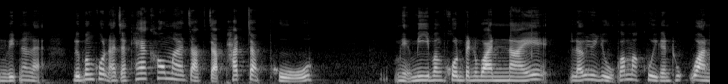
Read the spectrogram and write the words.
นวิทนั่นแหละ หรือบางคนอาจจะแค่เข้ามาจากจับพัดจับผูเนี่ยมีบางคนเป็นวันไนท์แล้วอยู่ๆก็มาคุยกันทุกวัน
